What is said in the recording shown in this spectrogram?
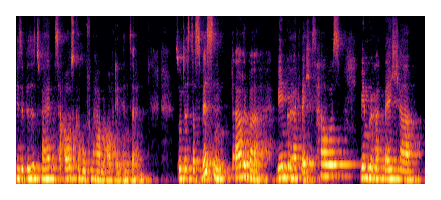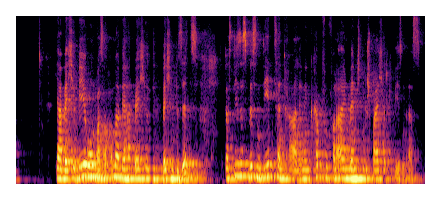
diese Besitzverhältnisse ausgerufen haben auf den Inseln. So dass das Wissen darüber, wem gehört welches Haus, wem gehört welcher ja, welche Währung, was auch immer, wer hat welche, welchen Besitz, dass dieses Wissen dezentral in den Köpfen von allen Menschen gespeichert gewesen ist.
